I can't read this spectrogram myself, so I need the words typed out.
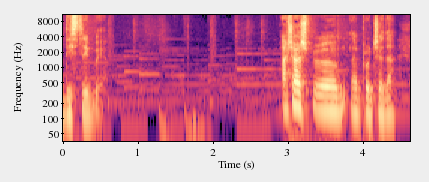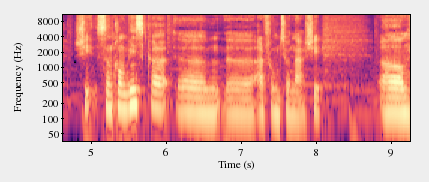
distribuie. Așa aș uh, proceda. Și sunt convins că uh, uh, ar funcționa. Și uh,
